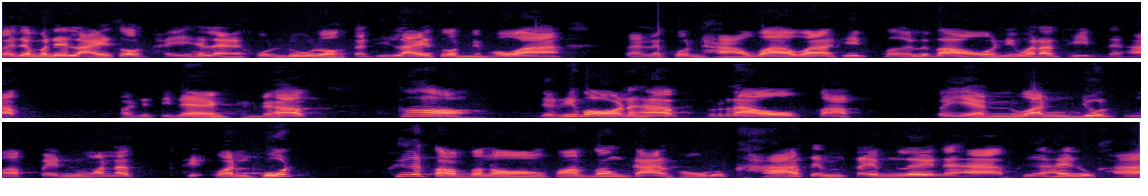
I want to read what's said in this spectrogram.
ก็จะไม่ได้ไลฟ์สดให้ให้หลายๆคนดูหรอกแต่ที่ไลฟ์สดเนี่ยเพราะว่าหลายๆคนถามว่าวันอาทิตย์เปิดหรือเปล่าวันนี้วันอาทิตย์นะครับวันอาทิตย์สีแดงเห็นไหมครับ ก็อย่างที่บอกนะครับ เราปรับ เปลี่ยนวันหยุดมาเป็นวันอาทิตย์วันพุธ เพื่อตอบสนองความต้องการของลูกค้าเต็มๆเลยนะฮะเพื่อให้ลูกค้า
